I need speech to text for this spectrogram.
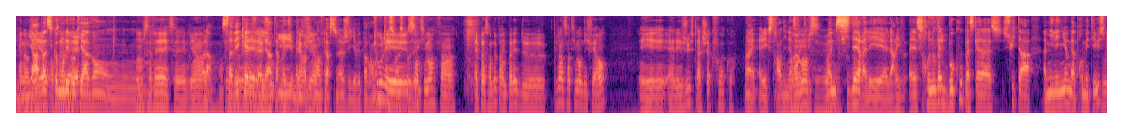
Alors, Noumi Rapace, on comme on l'évoquait avant, on... On savait que ça allait être bien. Voilà, on qu'elle savait qu'elle elle elle allait interpréter magnifiquement bien, le personnage et il n'y avait pas vraiment Tous de questions à se les sentiments, enfin, elle passe un peu par une palette de plein de sentiments différents. Et elle est juste à chaque fois, quoi. Ouais, elle est extraordinaire cette Vraiment, actrice. c'est- Moi, elle me sidère, elle, est, elle, arrive, elle se renouvelle beaucoup parce qu'à suite à, à Millennium et à Prometheus, Mm.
